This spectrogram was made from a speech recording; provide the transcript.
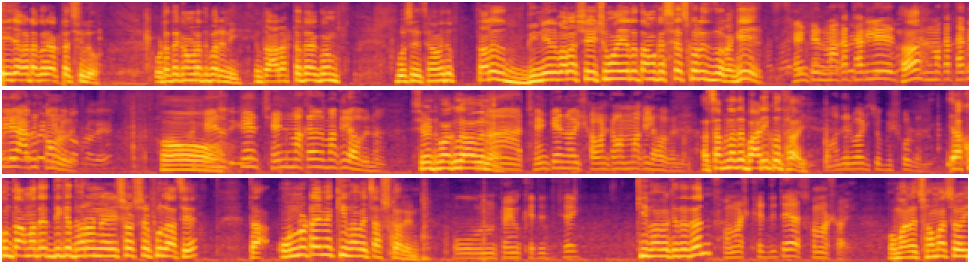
এই জায়গাটা করে একটা ছিল। ওটাতে কামড়াতে পারেনি কিন্তু আর একটাতে একদম বসে গেছে। আমি তো তাহলে দিনের বেলা সেই সময় এলে তো আমাকে শেষ করে দিত নাকি? সেন্টেন মাখা থাকলে হ্যাঁ? মাখা থাকলে আরও কামড়াবে। ও। সেন্ট সেন্ট মাখা মাখলে হবে না। সেন্ট মাখলে হবে না? না সেন্টেন ওই সাবান টাবান মাখলে হবে না। আচ্ছা আপনাদের বাড়ি কোথায়? আমাদের বাড়ি চব্বিশ পরগনা। এখন তো আমাদের দিকে ধরুন এই ফুল আছে। তা অন্য টাইমে কীভাবে চাষ করেন? ও অন্য টাইম খেতে দিতে হয়। কীভাবে খেতে দেন? ছ খেতে দিতে হয় আর হয়। ও মানে ছ মাস ওই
